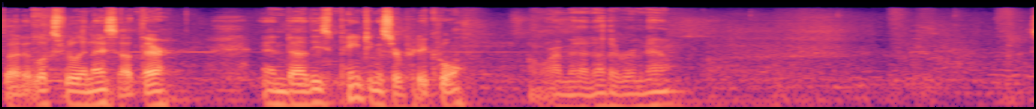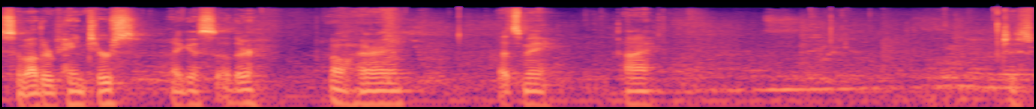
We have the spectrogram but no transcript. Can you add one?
but it looks really nice out there. And uh, these paintings are pretty cool. Oh, I'm in another room now. Some other painters, I guess. Other. Oh, there I am. That's me. Hi. Just.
